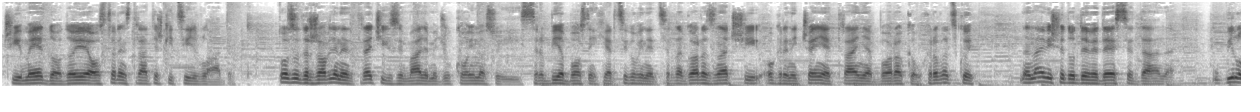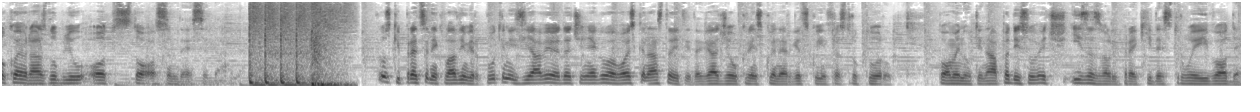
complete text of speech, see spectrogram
čime je, dodao je, ostvaren strateški cilj vlade. To za državljane trećih zemalja, među kojima su i Srbija, Bosna i Hercegovina i Crna Gora, znači ograničenje trajanja boravka u Hrvatskoj na najviše do 90 dana, u bilo kojem razdoblju od 180 dana. Ruski predsednik Vladimir Putin izjavio je da će njegova vojska nastaviti da gađa ukrajinsku energetsku infrastrukturu. Pomenuti napadi su već izazvali prekide struje i vode,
